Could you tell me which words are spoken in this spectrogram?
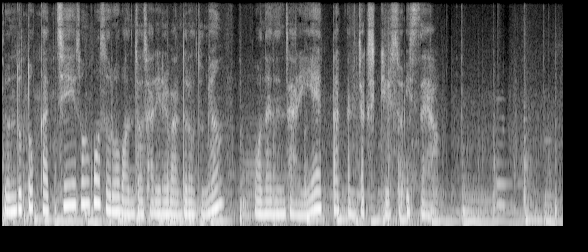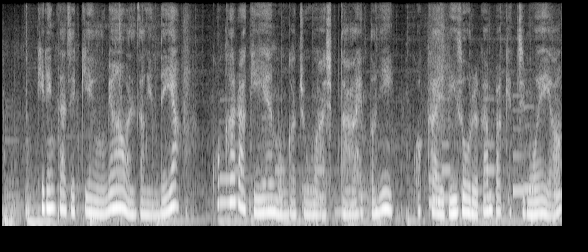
눈도 똑같이 송곳으로 먼저 자리를 만들어 두면 원하는 자리에 딱 안착시킬 수 있어요. 키링까지 끼우며 완성인데요. 쿼카라기엔 뭔가 좀 아쉽다 했더니 쿼카의 미소를 깜빡했지 뭐예요.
